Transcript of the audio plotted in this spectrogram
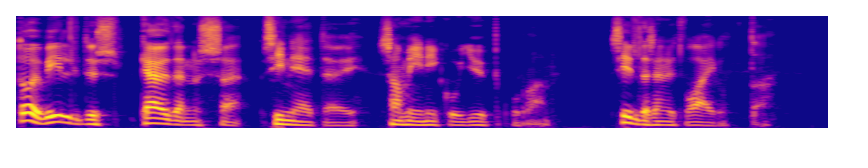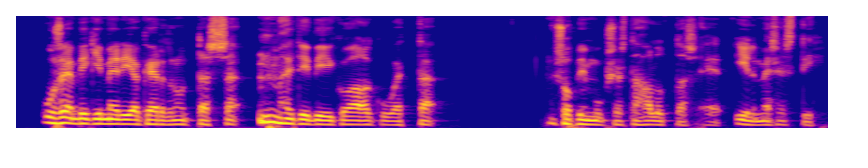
Toi viltitys käytännössä sinetöi Sami Niku Jyp-uran. Siltä se nyt vaikuttaa. useampikin media kertonut tässä heti viikon alkuun, että sopimuksesta haluttaisiin e- ilmeisesti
